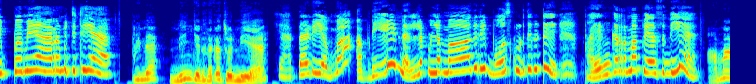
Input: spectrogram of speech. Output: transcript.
இப்பவே ஆரம்பிச்சிட்டியா? பின்ன நீங்க என்னக்கா சொன்னீங்க? யாத்தாடி அம்மா அப்படியே நல்ல பிள்ளை மாதிரி போஸ் கொடுத்துக்கிட்டு பயங்கரமா பேசுதியே ஆமா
